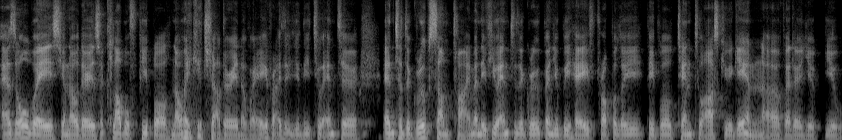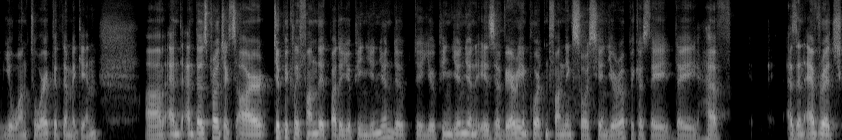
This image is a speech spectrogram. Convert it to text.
as always, you know, there is a club of people knowing each other in a way, right? You need to enter enter the group sometime, and if you enter the group and you behave properly, people tend to ask you again uh, whether you you you want to work with them again. Um, and, and those projects are typically funded by the European Union. The, the, European Union is a very important funding source here in Europe because they, they have, as an average,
